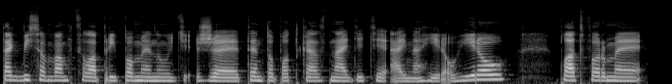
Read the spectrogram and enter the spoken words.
tak by som vám chcela pripomenúť, že tento podcast nájdete aj na Hero Hero, platforme,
